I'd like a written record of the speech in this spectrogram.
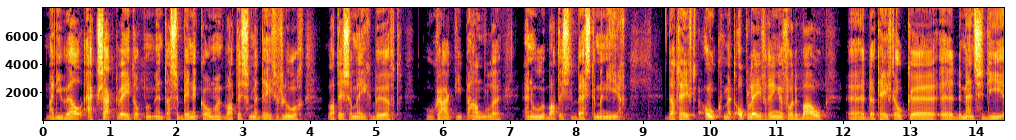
maar die wel exact weten op het moment dat ze binnenkomen: wat is er met deze vloer? Wat is er mee gebeurd? Hoe ga ik die behandelen? En hoe, wat is de beste manier? Dat heeft ook met opleveringen voor de bouw. Uh, dat heeft ook uh, de mensen die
